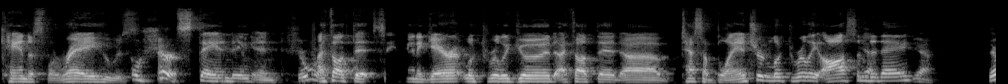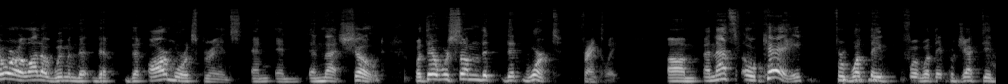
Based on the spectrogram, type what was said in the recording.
Candice LeRae, who was Oh, sure. outstanding, and Sure. I thought that Santana Garrett looked really good. I thought that uh, Tessa Blanchard looked really awesome Yeah. today. Yeah. There were a lot of women that that that are more experienced and and and that showed. But there were some that that weren't, frankly. Um, and that's okay for what they for what they projected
